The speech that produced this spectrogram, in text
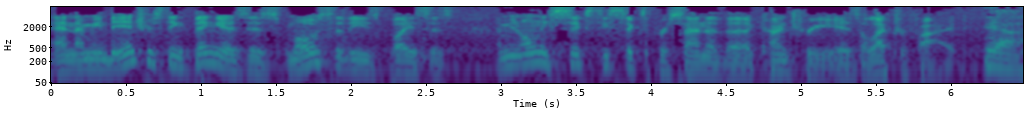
And I mean, the interesting thing is, is most of these places, I mean, only 66% of the country is electrified. yeah,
